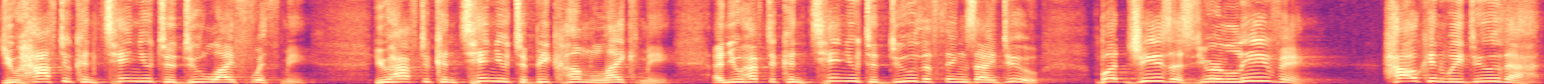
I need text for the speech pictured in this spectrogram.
You have to continue to do life with me. You have to continue to become like me. And you have to continue to do the things I do. But Jesus, you're leaving. How can we do that?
